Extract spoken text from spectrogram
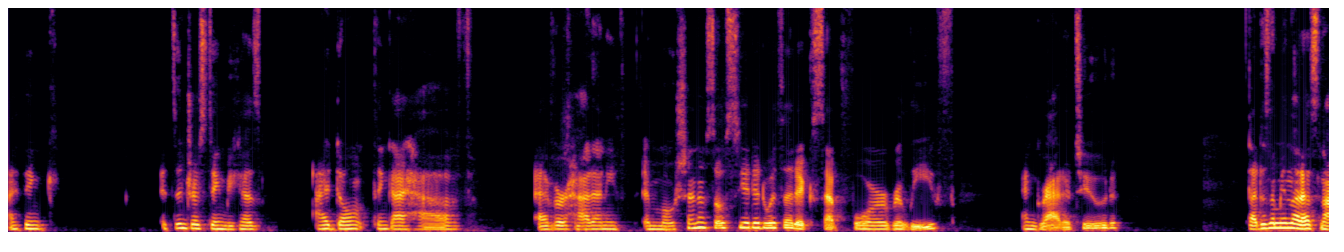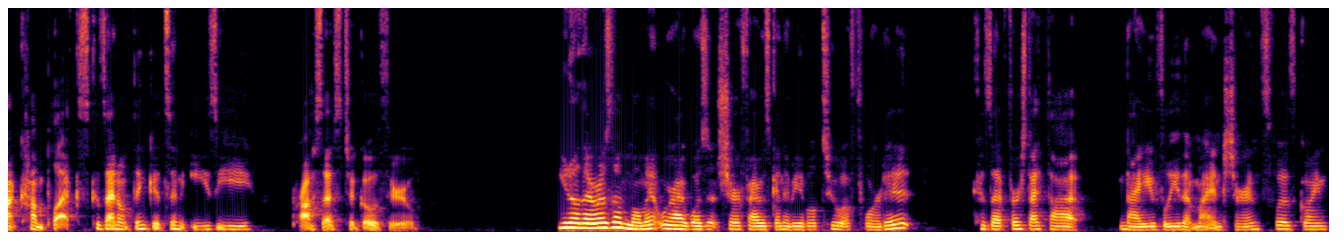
I think it's interesting because I don't think I have ever had any emotion associated with it except for relief and gratitude. That doesn't mean that it's not complex because I don't think it's an easy process to go through. You know, there was a moment where I wasn't sure if I was going to be able to afford it because at first I thought naively that my insurance was going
